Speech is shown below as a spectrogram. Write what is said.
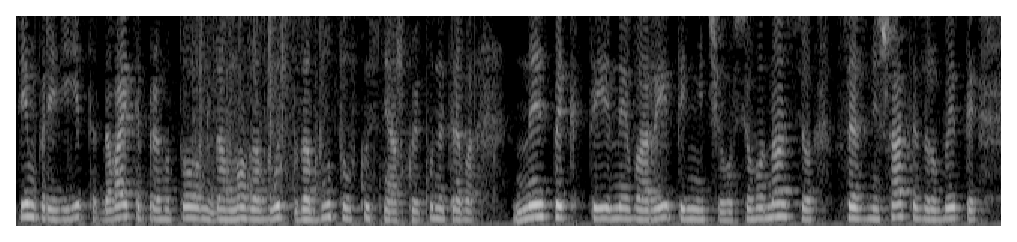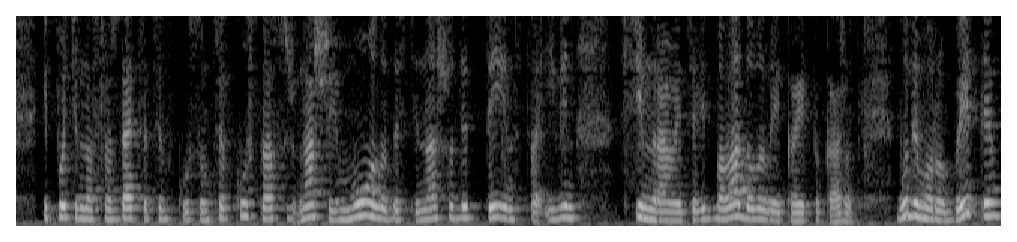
Всім привіт! Давайте приготуємо давно забут, забуту вкусняшку, яку не треба не пекти, не варити, нічого. Всього на все, все змішати, зробити і потім наслаждатися цим вкусом. Це вкус нашої молодості, нашого дитинства, і він всім нравиться, від мала до велика, як то кажуть. Будемо робити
